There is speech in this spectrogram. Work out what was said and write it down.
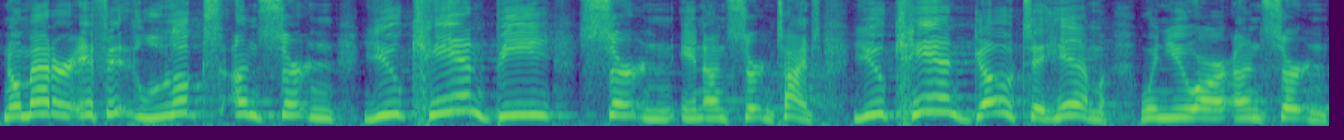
no matter if it looks uncertain, you can be certain in uncertain times. You can go to Him when you are uncertain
